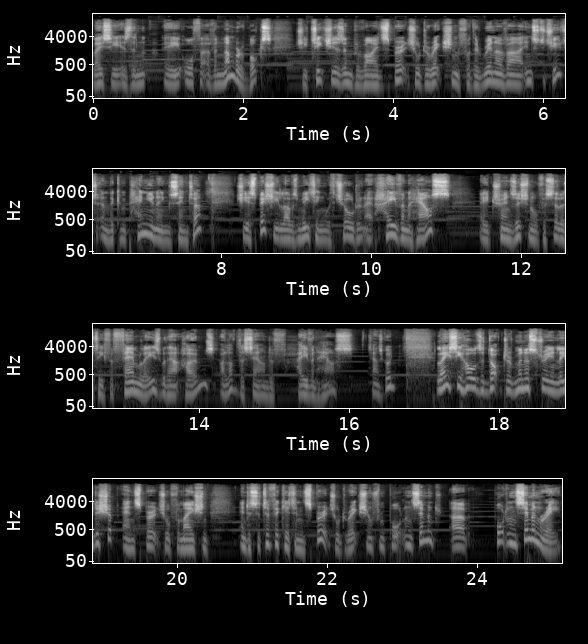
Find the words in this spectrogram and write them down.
Lacy is the, author of a number of books. She teaches and provides spiritual direction for the Renovare Institute and the Companioning Centre. She especially loves meeting with children at Haven House, a transitional facility for families without homes. I love the sound of Haven House. Sounds good. Lacy holds a Doctor of Ministry in Leadership and Spiritual Formation and a certificate in Spiritual Direction from Portland, Semin- uh, Portland Seminary.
